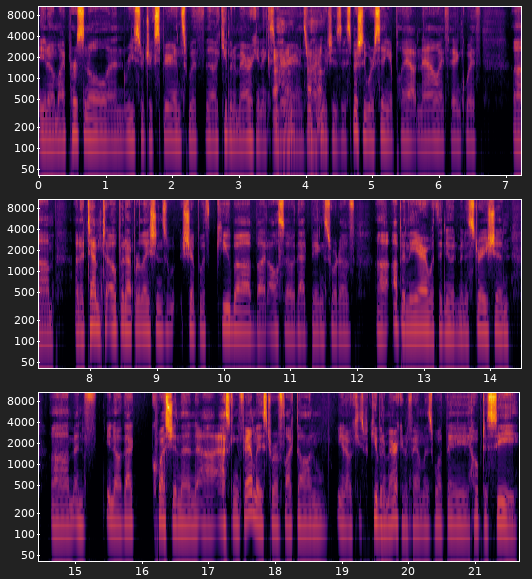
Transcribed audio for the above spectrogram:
you know my personal and research experience with the Cuban American uh-huh, experience, uh-huh, right? Uh-huh. Which is especially we're seeing it play out now. I think with um, an attempt to open up relationship with Cuba, but also that being sort of uh, up in the air with the new administration, um, and you know that question then uh, asking families to reflect on you know Cuban American families what they hope to see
